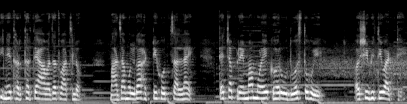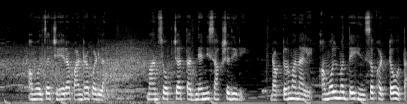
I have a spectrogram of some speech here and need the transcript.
तिने थरथरत्या आवाजात वाचलं माझा मुलगा हट्टी होत चाललाय. त्याच्या प्रेमामुळे घर उद्ध्वस्त होईल. अशी भीती वाटते. अमोलचा चेहरा पांढरा पडला. मानसोपचार तज्ज्ञांनी साक्ष दिली. डॉक्टर म्हणाले अमोलमध्ये हिंसक हट्ट होता.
